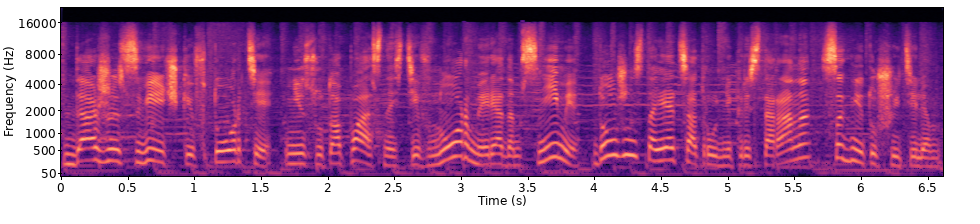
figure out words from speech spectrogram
Даже свечки в торте несут опасности. В норме рядом с ними должен стоять сотрудник ресторана с огнетушителем.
